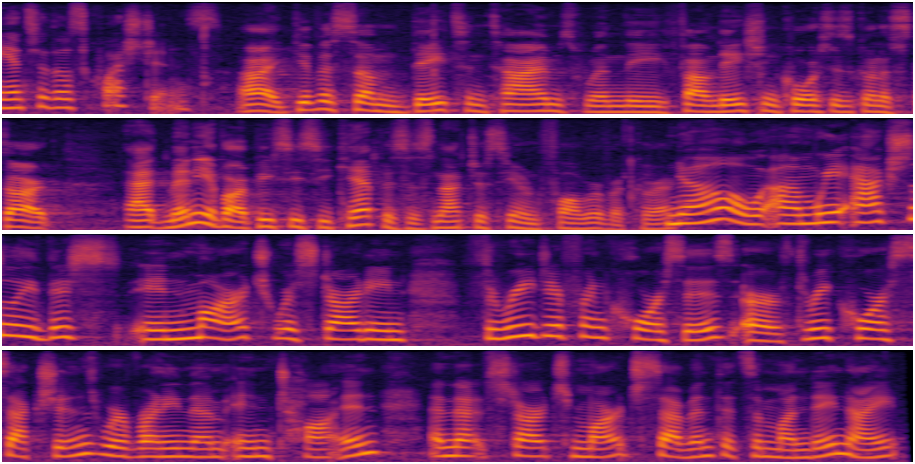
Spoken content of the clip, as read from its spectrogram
answer those questions. All right, give us some dates and times when the foundation course is going to start at many of our BCC campuses, not just here in Fall River, correct? No, um, we actually this in March we're starting three different courses or three course sections. We're running them in Taunton, and that starts March 7th. It's a Monday night.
